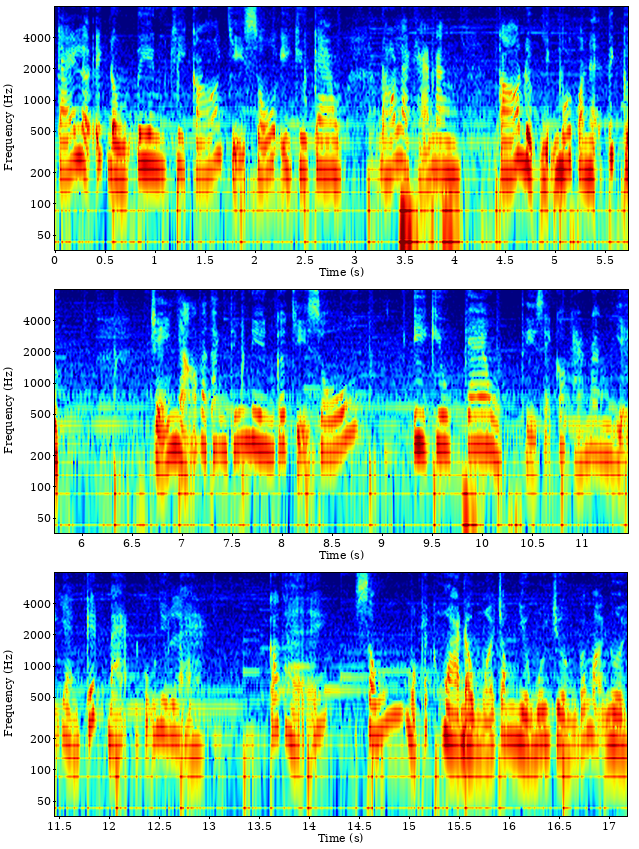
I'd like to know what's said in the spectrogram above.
Cái lợi ích đầu tiên khi có chỉ số EQ cao, đó là khả năng có được những mối quan hệ tích cực. Trẻ nhỏ và thanh thiếu niên có chỉ số EQ cao thì sẽ có khả năng dễ dàng kết bạn cũng như là có thể sống một cách hòa đồng ở trong nhiều môi trường với mọi người.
